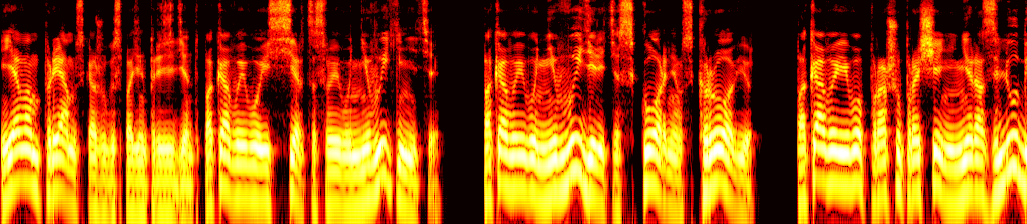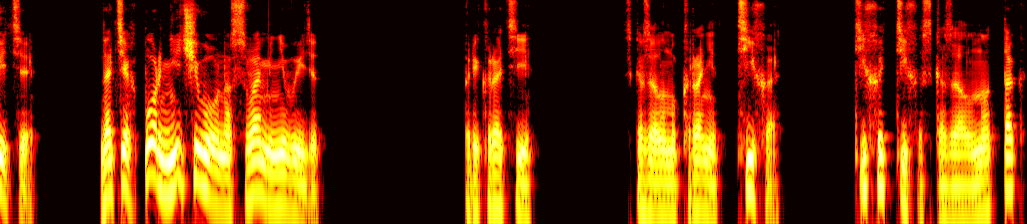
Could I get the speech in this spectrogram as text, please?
Я вам прямо скажу, господин президент, пока вы его из сердца своего не выкинете, пока вы его не выдерете с корнем, с кровью, пока вы его, прошу прощения, не разлюбите, до тех пор ничего у нас с вами не выйдет. Прекрати, сказал ему Кранит. Тихо. Тихо-тихо, сказал, но так,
